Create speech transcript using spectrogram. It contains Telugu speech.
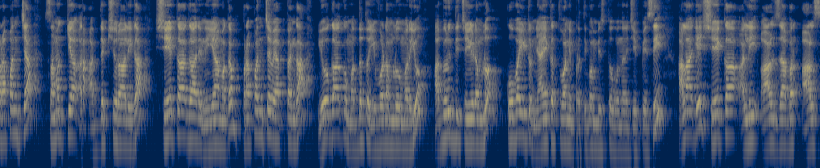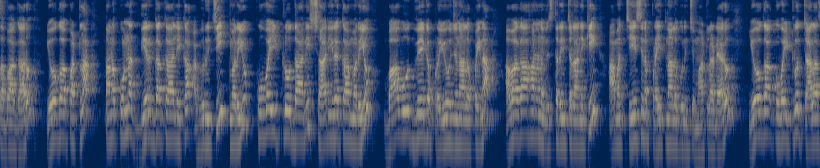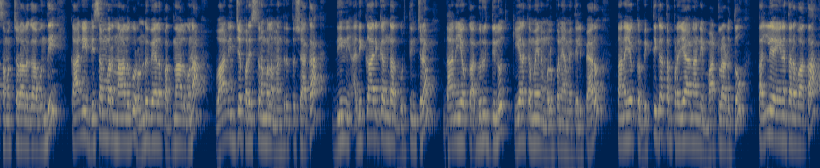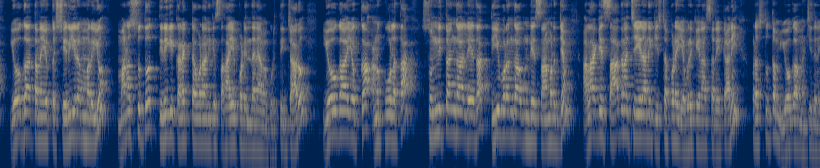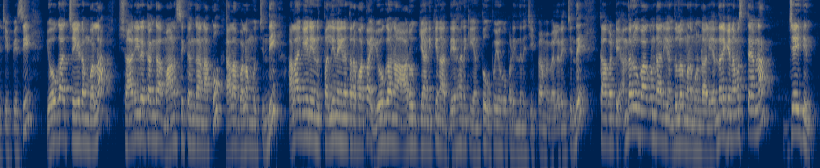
ప్రపంచ సమాఖ్య అధ్యక్షురాలిగా షేకా గారి నియామకం ప్రపంచవ్యాప్తంగా యోగాకు మద్దతు ఇవ్వడంలో మరియు అభివృద్ధి చేయడంలో కువైట్ నాయకత్వాన్ని ప్రతిబింబిస్తూ ఉందని చెప్పేసి అలాగే Sheikha Ali Al Jaber Al Sabah గారు యోగా పట్ల తనకున్న దీర్ఘకాలిక అభిరుచి మరియు కువైట్లో దాని శారీరక మరియు భావోద్వేగ ప్రయోజనాలపైన అవగాహనను విస్తరించడానికి ఆమె చేసిన ప్రయత్నాల గురించి మాట్లాడారు. యోగా కువైట్లో చాలా సంవత్సరాలుగా ఉంది. కానీ డిసెంబర్ నాలుగు రెండు వేల పద్నాలుగున వాణిజ్య పరిశ్రమల మంత్రిత్వ శాఖ దీన్ని అధికారికంగా గుర్తించడం దాని యొక్క అభివృద్ధిలో కీలకమైన మలుపని ఆమె తెలిపారు. తన యొక్క వ్యక్తిగత ప్రయాణాన్ని మాట్లాడుతూ తల్లి అయిన తర్వాత యోగా తన యొక్క శరీరం మరియు మనస్సుతో తిరిగి కనెక్ట్ అవ్వడానికి సహాయపడిందని ఆమె గుర్తించారు. యోగా యొక్క అనుకూలత సున్నితంగా లేదా తీవ్రంగా ఉండే సామర్థ్యం అలాగే సాధన చేయడానికి ఇష్టపడే ఎవరికైనా సరే కానీ ప్రస్తుతం యోగా మంచిదని చెప్పేసి యోగా చేయడం వల్ల శారీరకంగా మానసికంగా నాకు చాలా బలం వచ్చింది. అలాగే నేను తల్లినైన తర్వాత యోగా నా ఆరోగ్యానికి నా దేహానికి ఎంతో ఉపయోగపడిందని చెప్పి ఆమె వెల్లడించింది. కాబట్టి అందరూ బాగుండాలి అందులో మనం ఉండాలి. అందరికీ నమస్తే అన్న. జై హింద్.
